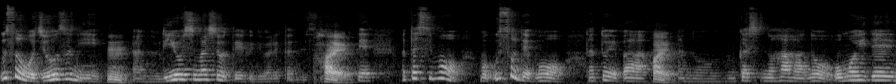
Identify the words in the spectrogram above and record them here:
嘘を上手に、うん。あの利用しましょうというふうに言われたんですよ、はい。で私ももう嘘でも例えば、はい。あの昔の母の思い出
